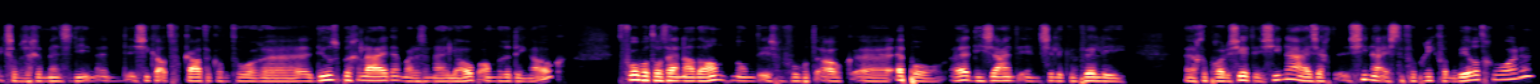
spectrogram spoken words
ik zou zeggen, mensen die in de zieke advocatenkantoren uh, deals begeleiden, maar er zijn een hele hoop andere dingen ook. Het voorbeeld wat hij naar de hand noemt is bijvoorbeeld ook uh, Apple, uh, designed in Silicon Valley, geproduceerd in China. Hij zegt, China is de fabriek van de wereld geworden.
